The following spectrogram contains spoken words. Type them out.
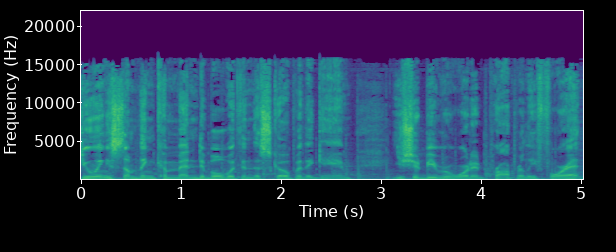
doing something commendable within the scope of the game, you should be rewarded properly for it.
